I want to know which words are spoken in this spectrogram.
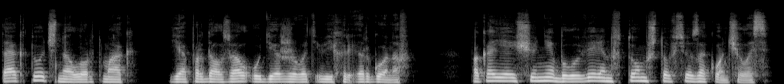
«так точно, лорд Мак». Я продолжал удерживать вихрь эргонов, пока я еще не был уверен в том, что все закончилось.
